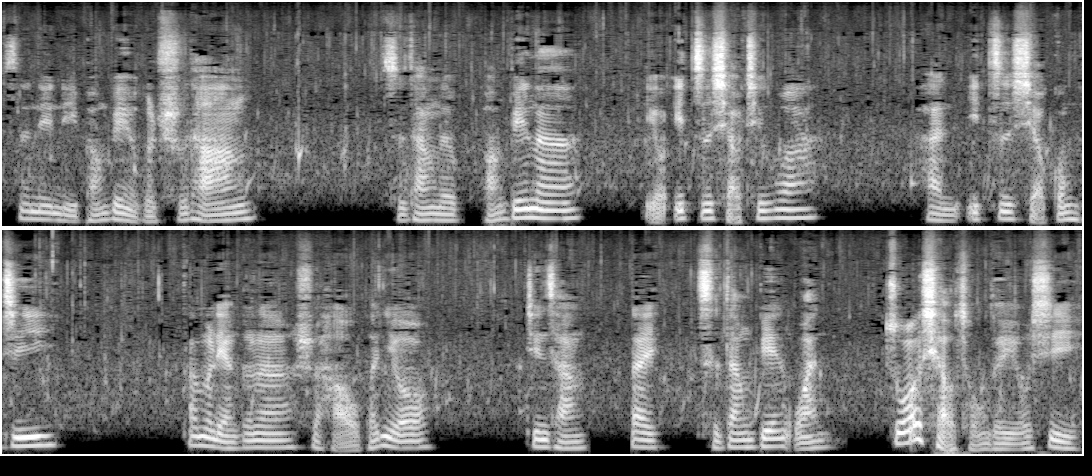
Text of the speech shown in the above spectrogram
森林里旁边有个池塘。池塘的旁边呢，有一只小青蛙和一只小公鸡，他们两个呢是好朋友，经常在池塘边玩捉小虫的游戏。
